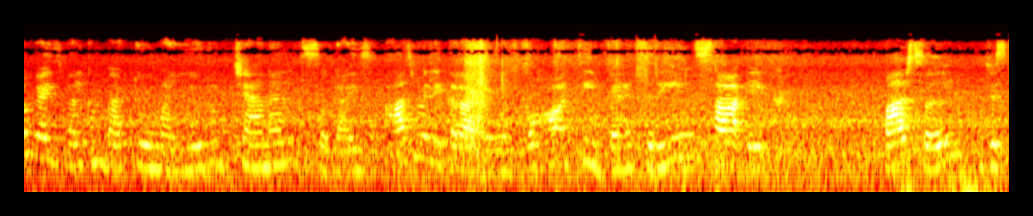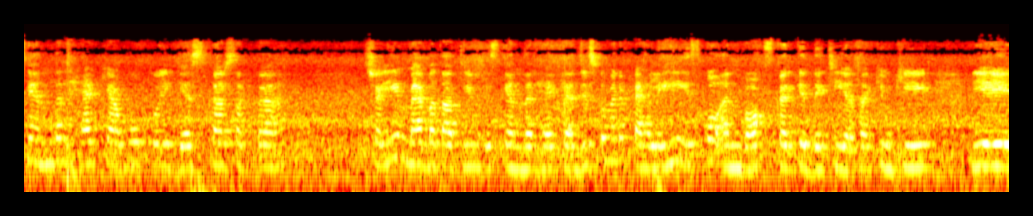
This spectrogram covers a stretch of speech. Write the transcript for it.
Hello guys welcome back to my YouTube channel so guys आज मैं लेकर आ रही हूँ बहुत ही बेहतरीन सा एक पार्सल जिसके अंदर है क्या वो कोई गेस्ट कर सकता है? चलिए मैं बताती हूँ इसके अंदर है क्या। जिसको मैंने पहले ही इसको अनबॉक्स करके देख लिया था, क्योंकि ये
